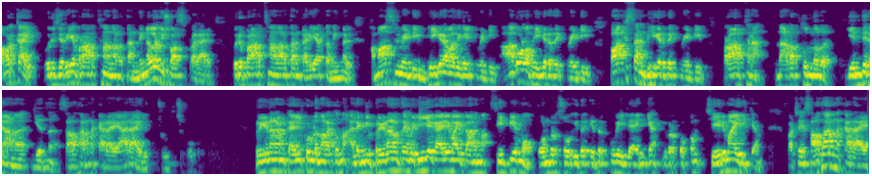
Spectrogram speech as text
അവർക്കായി ഒരു ചെറിയ പ്രാർത്ഥന നടത്താൻ നിങ്ങളുടെ വിശ്വാസപ്രകാരം ഒരു പ്രാർത്ഥന നടത്താൻ കഴിയാത്ത നിങ്ങൾ ഹമാസിന് വേണ്ടിയും ഭീകരവാദികൾക്ക് വേണ്ടിയും ആഗോള ഭീകരതയ്ക്ക് വേണ്ടിയും പാകിസ്ഥാൻ ഭീകരതയ്ക്ക് വേണ്ടിയും പ്രാർത്ഥന നടത്തുന്നത് എന്തിനാണ് എന്ന് സാധാരണക്കാരായ ആരായാലും ചോദിച്ചു പോകും. പ്രീണനം കയ്യിൽ കൊണ്ട് നടക്കുന്ന അല്ലെങ്കിൽ പ്രീണനത്തെ വലിയ കാര്യമായി കാണുന്ന സി പി എമ്മോ കോൺഗ്രസോ ഇത് എതിർക്കുകയില്ലായിരിക്കാം. ഇവർക്കൊപ്പം ചേരുമായിരിക്കാം. പക്ഷേ സാധാരണക്കാരായ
